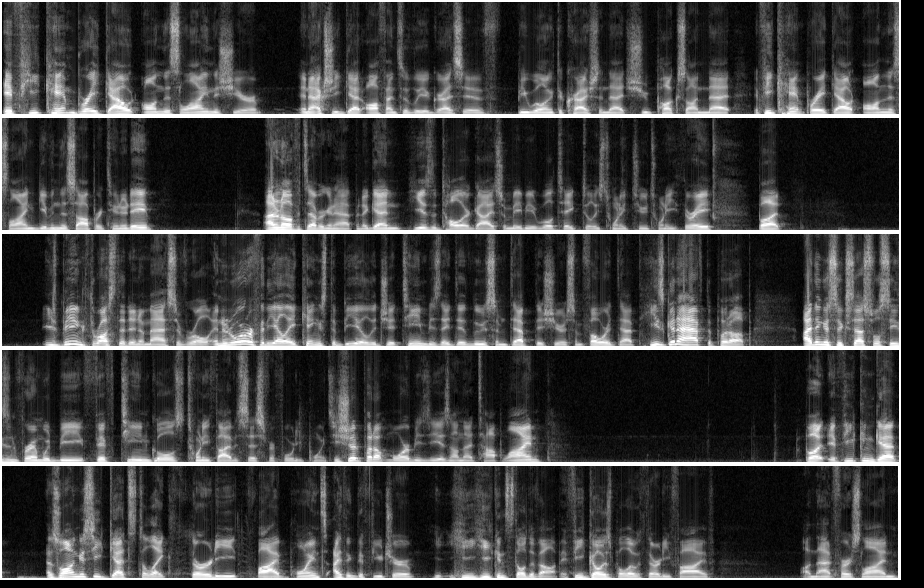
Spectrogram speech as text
if he can't break out on this line this year and actually get offensively aggressive, be willing to crash the net, shoot pucks on net, if he can't break out on this line given this opportunity, I don't know if it's ever going to happen. Again, he is a taller guy, so maybe it will take till he's 22, 23. But he's being thrusted in a massive role. And in order for the LA Kings to be a legit team, because they did lose some depth this year, some forward depth, he's going to have to put up. I think a successful season for him would be 15 goals, 25 assists for 40 points. He should put up more because he is on that top line. But if he can get as long as he gets to like 35 points, I think the future he he can still develop. If he goes below 35 on that first line,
